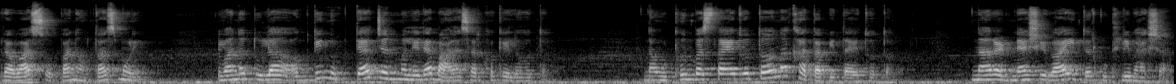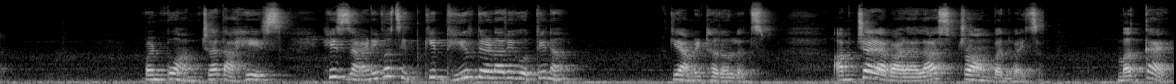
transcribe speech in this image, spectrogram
प्रवास सोपा नव्हताच मुळे. देवानं तुला अगदी नुकत्याच जन्मलेल्या बाळासारखं केलं होतं. ना उठून बसता येत होतं ना खाता पिता येत होतं ना रडण्याशिवाय इतर कुठली भाषा. पण तू आमच्यात आहेस ही जाणीवच इतकी धीर देणारी होती ना की आम्ही ठरवलंच. आमच्या या बाळाला स्ट्रॉंग बनवायचं. मग काय?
